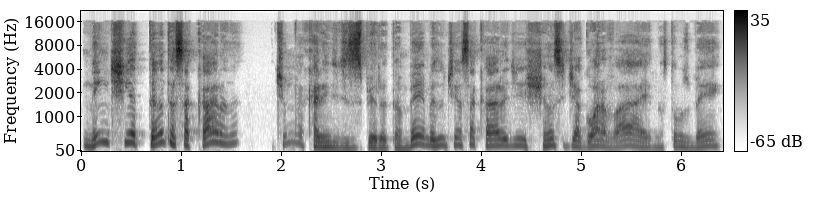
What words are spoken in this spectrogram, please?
nem tinha tanto essa cara, né? Tinha uma carinha de desespero também, mas não tinha essa cara de chance de agora vai, nós estamos bem.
